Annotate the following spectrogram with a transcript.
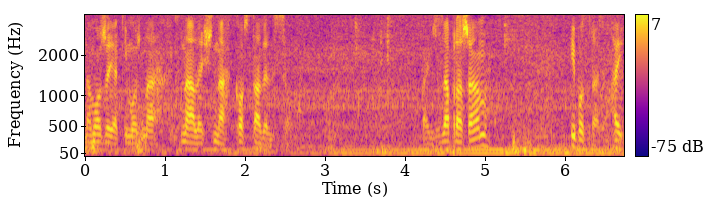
na morze, jaki można znaleźć na Costa del Sol. Także zapraszam i pozdrawiam. Hej!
